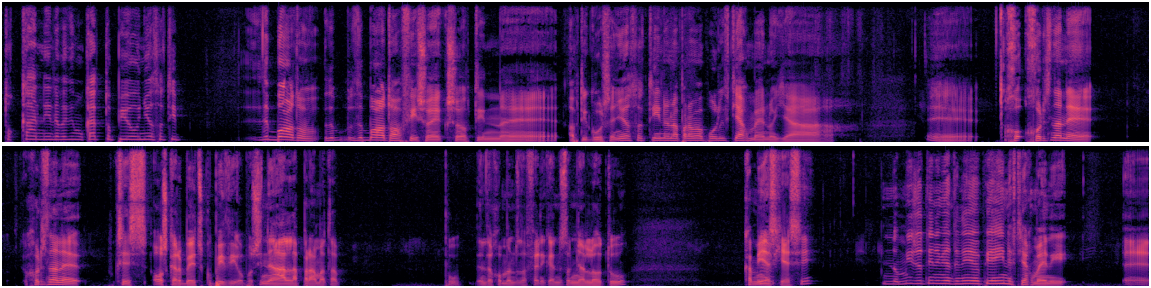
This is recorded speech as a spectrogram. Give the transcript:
το κάνει ένα παιδί μου κάτι το οποίο νιώθω ότι δεν μπορώ να το, δεν, δεν μπορώ να το αφήσω έξω από την, ε, από την κούρσα. Νιώθω ότι είναι ένα πράγμα πολύ φτιαγμένο για. Ε, χω, χωρίς να είναι. Χωρίς να είναι ξέρεις, Oscar Bates σκουπίδι, όπως είναι άλλα πράγματα που ενδεχομένως να φέρει κανείς στο μυαλό του. Καμία σχέση. Νομίζω ότι είναι μια ταινία η οποία είναι φτιαγμένη. Ε,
